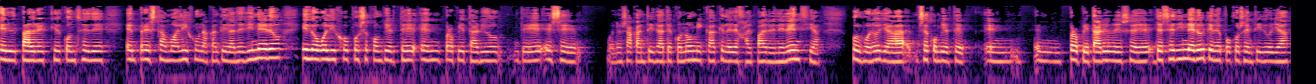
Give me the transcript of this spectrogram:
el padre que concede en préstamo al hijo una cantidad de dinero y luego el hijo pues se convierte en propietario de ese, bueno, esa cantidad económica que le deja el padre en herencia, pues bueno, ya se convierte en, propietario de ese, dinero y tiene poco sentido ya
